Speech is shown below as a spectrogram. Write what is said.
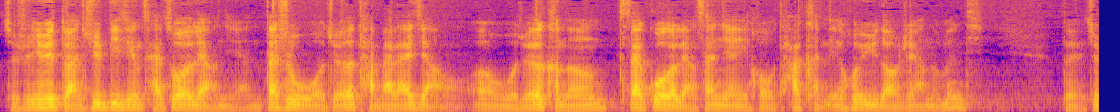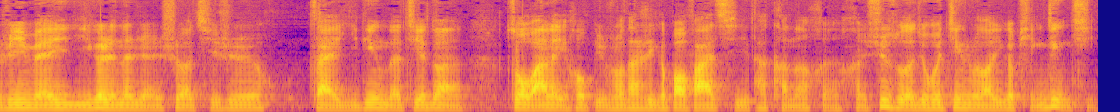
就是因为短剧毕竟才做了两年，但是我觉得坦白来讲，呃，我觉得可能再过个两三年以后，他肯定会遇到这样的问题。对，就是因为一个人的人设，其实在一定的阶段做完了以后，比如说他是一个爆发期，他可能很很迅速的就会进入到一个瓶颈期。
